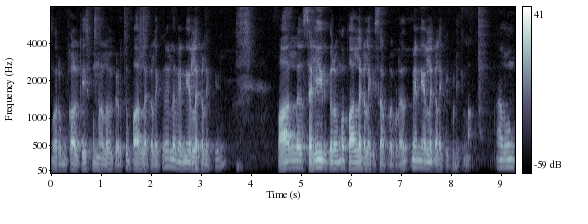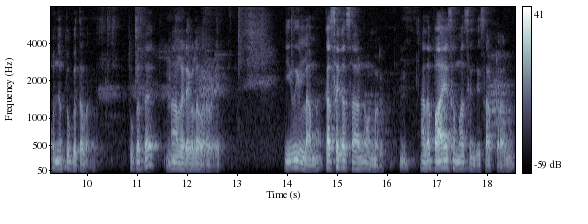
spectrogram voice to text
ஒரு முக்கால் டீஸ்பூன் அளவுக்கு எடுத்து பாலில் கலக்கியோ இல்லை வெந்நீரில் கலக்கியோ பாலில் சளி இருக்கிறவங்க பாலில் கலக்கி சாப்பிடக்கூடாது. வெந்நீரில் கலக்கி குடிக்கலாம். அதுவும் கொஞ்சம் தூக்கத்தை வருது தூக்கத்தை நாளடைவில் வரவழைக்கும் இது இல்லாமல் கசகசான்னு ஒன்று இருக்குது அதை பாயசமாக செஞ்சு சாப்பிட்டாலும்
